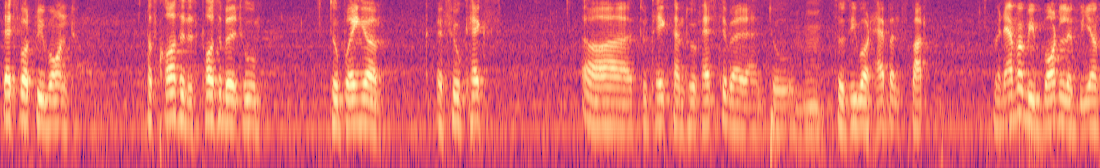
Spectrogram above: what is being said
that's what we want. Of course, it is possible to to bring a, a few kegs uh, to take them to a festival and to to see what happens. But whenever we bottle a beer,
